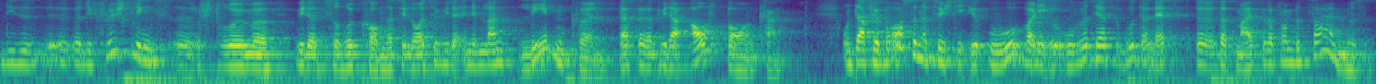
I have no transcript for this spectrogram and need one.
diese, äh, die Flüchtlingsströme wieder zurückkommen, dass die Leute wieder in dem Land leben können, dass er das wieder aufbauen kann. Und dafür brauchst du natürlich die EU, weil die EU wird ja zu guter Letzt äh, das meiste davon bezahlen müssen.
